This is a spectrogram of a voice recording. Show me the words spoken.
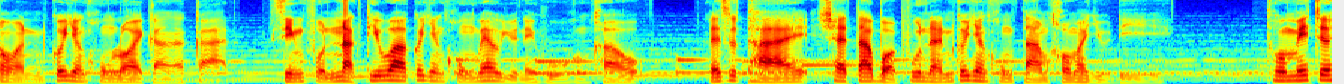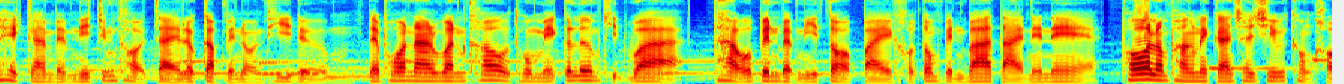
นอนก็ยังคงลอยกลางอากาศ เสียงฝนหนักที่ว่าก็ยังคงแว่วอยู่ในหูของเขา และสุดท้ายชายตาบอดผู้นั้นก็ยังคงตามเขามาอยู่ดี โทเมเจอเหตุการณ์แบบนี้จึงถอดใจแล้วกลับไปนอนที่เดิม แต่พอนานวันเข้าโทเมก็เริ่มคิดว่า ถ้าหากว่าเป็นแบบนี้ต่อไปเขาต้องเป็นบ้าตายแน่ๆ เพราะว่าลำพังในการใช้ชีวิตของเขา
